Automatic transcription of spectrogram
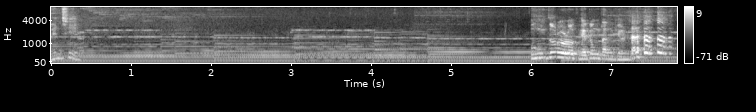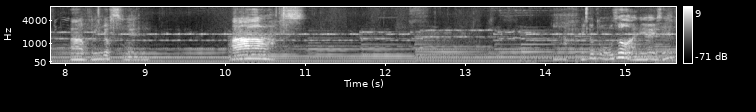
왠지 공도로로 대동단결 아 공격수네 아, 씨. 아 이것도 5성 아니야 이제?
